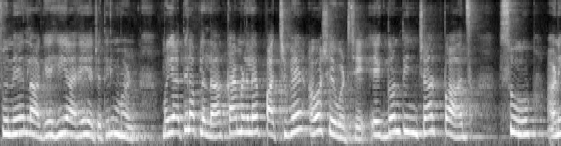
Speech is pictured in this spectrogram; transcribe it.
सुने लागे ही आहे याच्यातील म्हण. मग यातील आपल्याला काय मिळालं आहे पाचवे अ शेवटचे. एक दोन तीन चार पाच सु आणि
